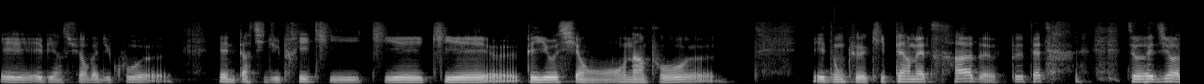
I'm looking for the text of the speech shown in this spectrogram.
Et, bien sûr, bah, du coup, il y a une partie du prix qui, qui est, qui est payée aussi en, en impôts et donc euh, qui permettra peut-être de réduire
